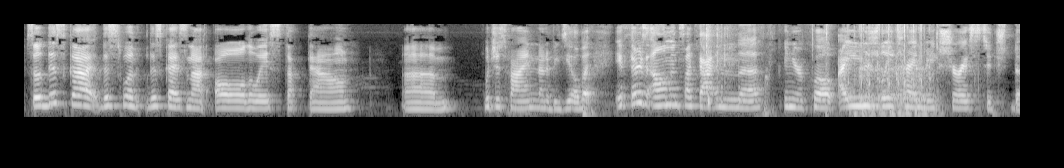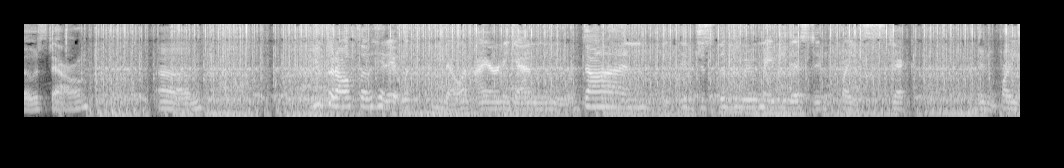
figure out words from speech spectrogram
So this guy, this one, this guy's not all the way stuck down. Um, which is fine, not a big deal. But if there's elements like that in the in your quilt, I usually try and make sure I stitch those down. Um, you could also hit it with, you know, an iron again when you were done. It, it just, the glue, maybe this didn't quite stick. Didn't quite,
